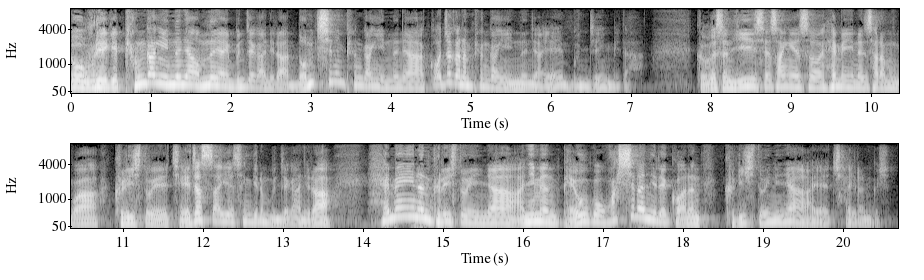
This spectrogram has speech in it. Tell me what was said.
또 우리에게 평강이 있느냐, 없느냐의 문제가 아니라 넘치는 평강이 있느냐, 꺼져가는 평강이 있느냐의 문제입니다. 그것은 이 세상에서 헤매이는 사람과 그리스도의 제자 사이에 생기는 문제가 아니라 헤매이는 그리스도인이냐 아니면 배우고 확실한 일에 거하는 그리스도인이냐의 차이라는 것입니다.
